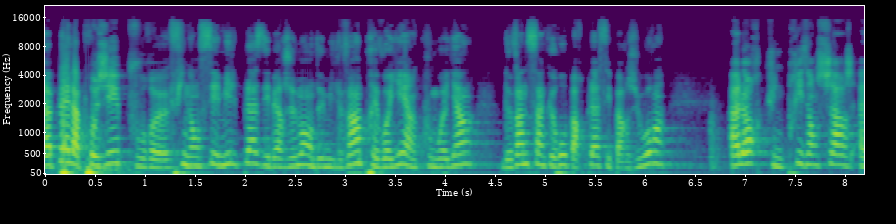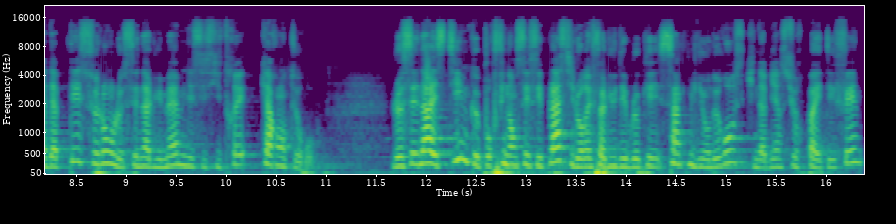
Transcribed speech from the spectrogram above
L'appel à projet pour euh, financer 1000 places d'hébergement en 2020 prévoyait un coût moyen de 25 euros par place et par jour, alors qu'une prise en charge adaptée, selon le Sénat lui-même, nécessiterait 40 euros. Le Sénat estime que pour financer ces places, il aurait fallu débloquer 5 millions d'euros, ce qui n'a bien sûr pas été fait.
